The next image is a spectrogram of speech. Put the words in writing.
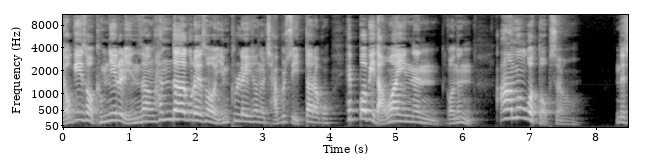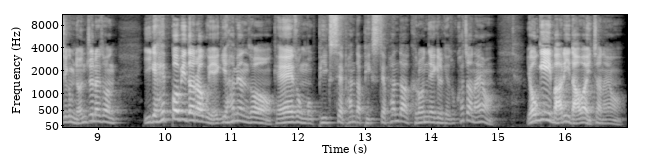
여기서 금리를 인상한다고 해서 인플레이션을 잡을 수 있다라고 해법이 나와 있는 거는 아무것도 없어요. 근데 지금 연준에선 이게 해법이다라고 얘기하면서 계속 뭐 빅스텝 한다, 빅스텝 한다 그런 얘기를 계속 하잖아요. 여기 말이 나와 있잖아요.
